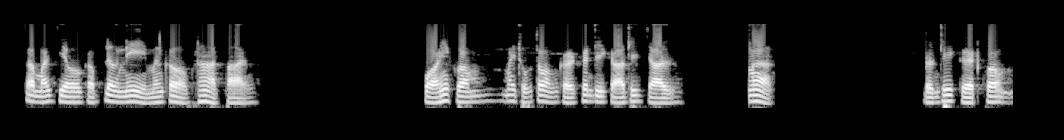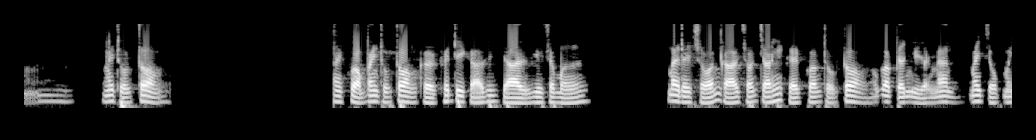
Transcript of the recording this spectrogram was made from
ถ้ามาเกี่ยวกับเรื่องนี้มันก็พลาดไปปล่อยให้ความไม่ถูกต้องเกิดขึ้นที่กาที่ใจมากเป็นที่เกิดความไม่ถูกต้องให้ความไม่ถูกต้องเกิดขึ้นที่กาที่ใจอยู่เสมอ ไม่ได้สอนกายสอนใจให้เกิดความถูกต้องมันก็เป็นอยู่อย่างนั้น ไม่จบไม่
